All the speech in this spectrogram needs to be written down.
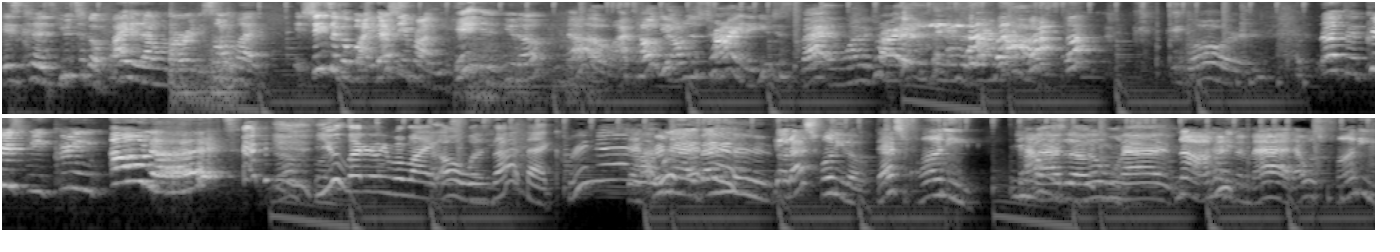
is because you took a bite of that one already. So I'm like, if she took a bite, that shit probably hitting, you know? No, I told you I'm just trying it. You just fat and want to try everything in the damn house. Lord. Not the Krispy Kreme donut. You literally were like, That was oh, was funny. that that crenag? That Like, crenag, that? baby. Yo, that's funny though. That's funny. You That mad was a though? good one. mad? Nah, I'm not even mad. That was funny.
